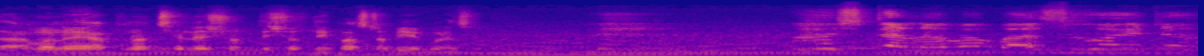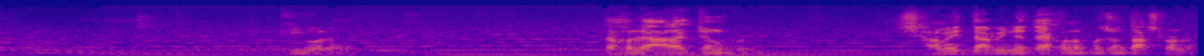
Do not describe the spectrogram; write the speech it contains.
তার মানে আপনার ছেলে সত্যি সত্যি পাঁচটা বিয়ে করেছিল পাঁচটা না বাবা ছয়টা। কি বলেন? তাহলে আরেকজন কই? স্বামীর দাবি নিয়ে তো এখনও পর্যন্ত আসলো না।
